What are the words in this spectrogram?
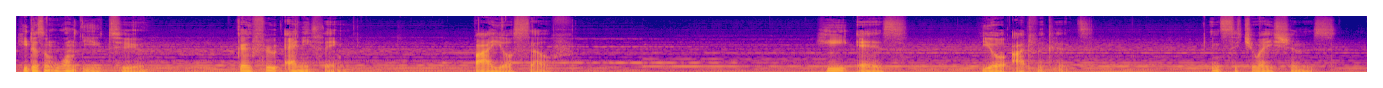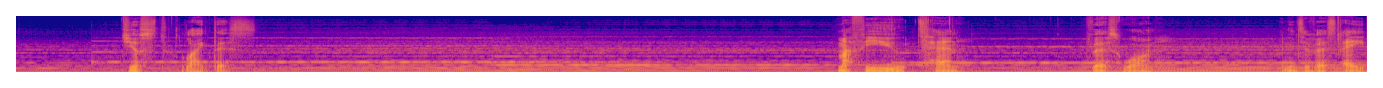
He doesn't want you to go through anything by yourself. He is your advocate in situations just like this. Matthew 10, verse 1 and into verse 8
